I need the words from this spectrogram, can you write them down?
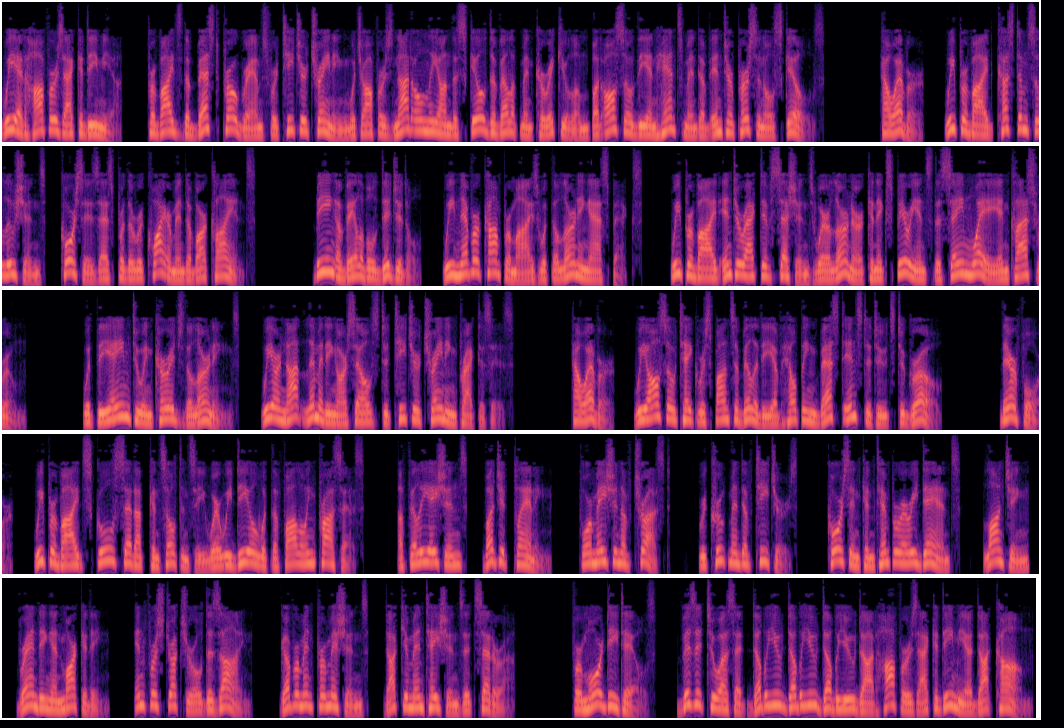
We at Hofars Academia provides the best programs for teacher training which offers not only on the skill development curriculum but also the enhancement of interpersonal skills. However, we provide custom solutions, courses as per the requirement of our clients. Being available digital, we never compromise with the learning aspects. We provide interactive sessions where learner can experience the same way in classroom. With the aim to encourage the learnings, we are not limiting ourselves to teacher training practices. However, we also take responsibility of helping best institutes to grow. Therefore, we provide school setup consultancy where we deal with the following process affiliations, budget planning, formation of trust, recruitment of teachers, course in contemporary dance, launching, branding and marketing, infrastructural design, government permissions, documentations etc. For more details, visit to us at www.hofarsacademia.com.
